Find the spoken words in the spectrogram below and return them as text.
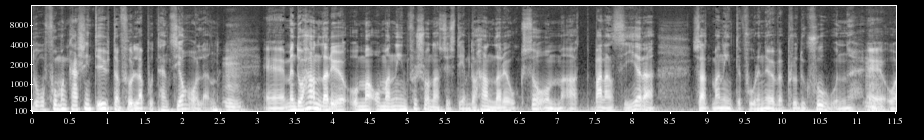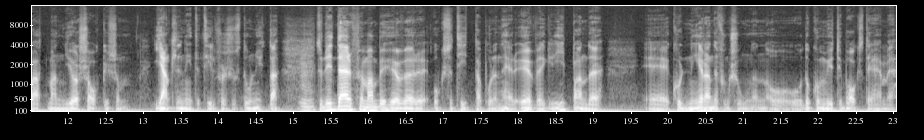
då- får man kanske inte ut den fulla potentialen. Mm. Eh, Men då handlar det ju, om man, om man inför sådana system, då handlar det också om att balansera så att man inte får en överproduktion Mm. eh, och att man gör saker som egentligen inte tillför så stor nytta. Mm. Så det är därför man behöver också titta på den här övergripande eh, koordinerande funktionen och, och då kommer vi tillbaka till det här med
